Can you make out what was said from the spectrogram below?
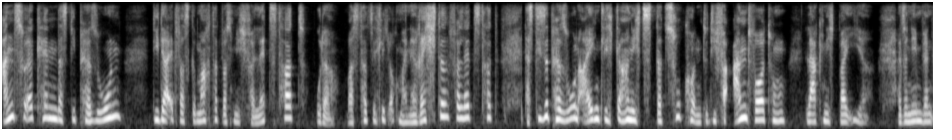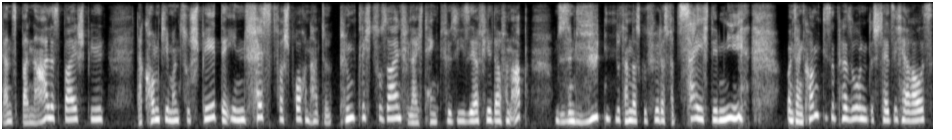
anzuerkennen, dass die Person die da etwas gemacht hat, was mich verletzt hat oder was tatsächlich auch meine Rechte verletzt hat, dass diese Person eigentlich gar nichts dazu konnte. Die Verantwortung lag nicht bei ihr. Also nehmen wir ein ganz banales Beispiel. Da kommt jemand zu spät, der Ihnen fest versprochen hatte, pünktlich zu sein. Vielleicht hängt für Sie sehr viel davon ab. Und Sie sind wütend und haben das Gefühl, das verzeihe ich dem nie. Und dann kommt diese Person und es stellt sich heraus,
